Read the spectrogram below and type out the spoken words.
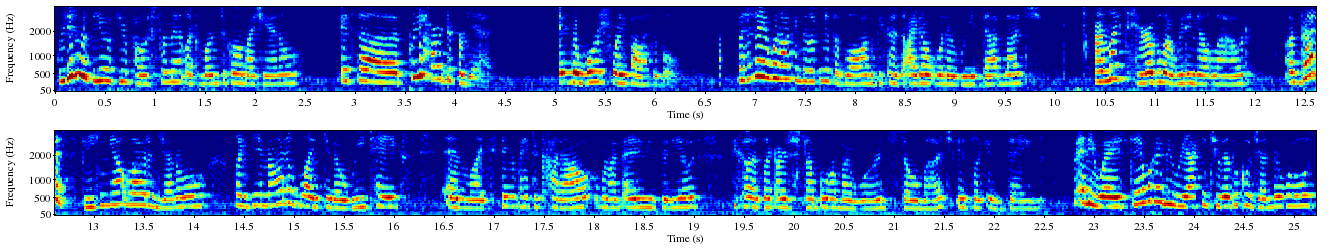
We did review a few posts from it like months ago on my channel. It's, uh, pretty hard to forget. In the worst way possible. But today we're not going to be looking at the blog because I don't want to read that much. I'm like terrible at reading out loud. I'm bad at speaking out loud in general. Like the amount of like, you know, retakes and like things I have to cut out when I'm editing these videos because like I just stumble on my words so much is like insane. But anyways, today we're going to be reacting to Biblical Gender Roles,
